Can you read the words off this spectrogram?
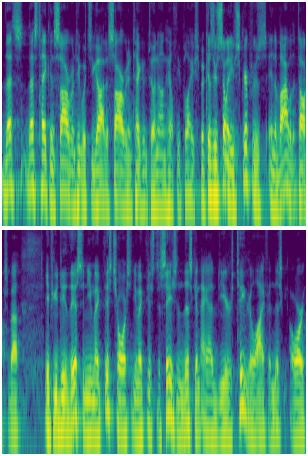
that's, that's taking sovereignty, which God is sovereign, and taking it to an unhealthy place. Because there's so many scriptures in the Bible that talks about if you do this and you make this choice and you make this decision, this can add years to your life, and this or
